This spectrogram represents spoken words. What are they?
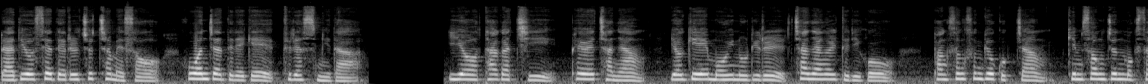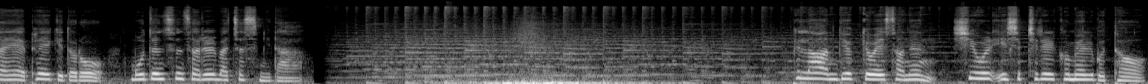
라디오 세대를 추첨해서 후원자들에게 드렸습니다. 이어 다 같이 폐회 찬양, 여기에 모인 우리를 찬양을 드리고 방송 선교국장 김성준 목사의 폐회 기도로 모든 순서를 마쳤습니다. 필라 안디옥 교회에서는 10월 27일 금요일부터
